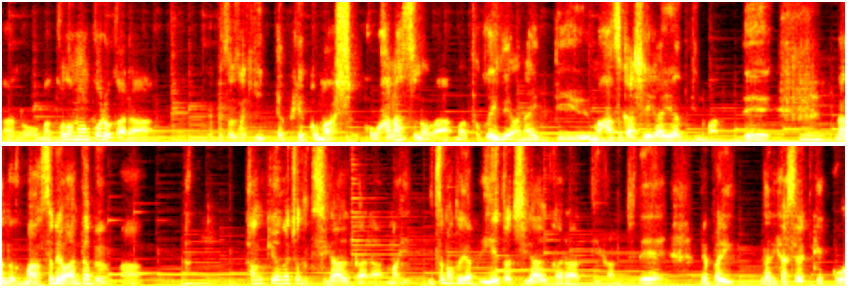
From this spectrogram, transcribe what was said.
ああの、まあ、子供の頃からやっぱさっき言った結構まあこう話すのがまあ得意ではないっていう、まあ、恥ずかしがり屋っていうのもあって、うん、なんだまあそれは多分まあ環境がちょっと違うから、まあ、いつもとやっぱ家と違うからっていう感じでやっぱり何かしら結構、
